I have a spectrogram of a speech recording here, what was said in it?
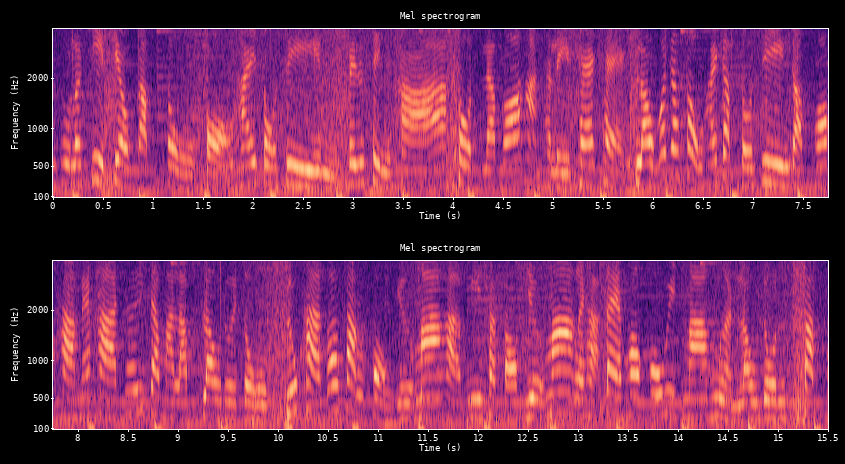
ำธุรกิจเกี่ยวกับส่งของให้โตจีน เป็นสินค้าสดแล้วก็อาหารทะเลแช่แข็ง เราก็จะส่งให้กับโตจีนกับพ่อค้าแม่ค้าที่จะมารับเราโดยตรง ลูกค้าก็สั่งของเยอะมากค่ะ มีสต็อกเยอะมากเลยค่ะ แต่พอโควิดมาเหมือนเราโดนสับส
